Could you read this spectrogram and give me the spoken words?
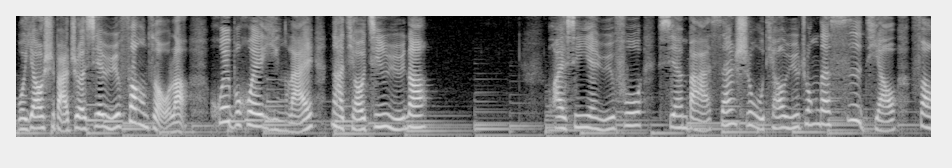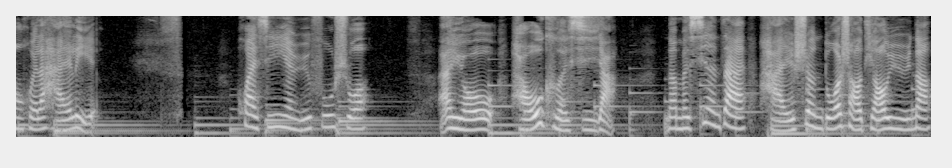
我要是把这些鱼放走了，会不会引来那条金鱼呢？坏心眼渔夫先把三十五条鱼中的四条放回了海里。坏心眼渔夫说：“哎呦，好可惜呀！那么现在还剩多少条鱼呢？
